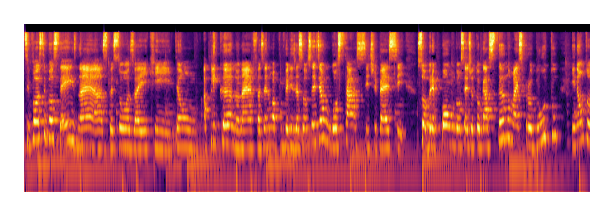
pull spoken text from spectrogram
Se fosse vocês, né, as pessoas aí que estão aplicando, né, fazendo uma pulverização, vocês iam gostar se tivesse sobrepondo, ou seja, eu estou gastando mais produto e não estou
